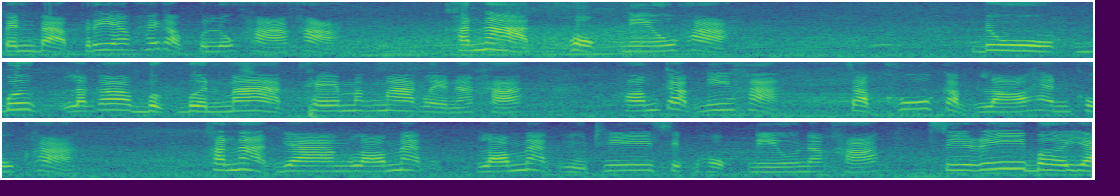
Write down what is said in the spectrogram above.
เป็นแบบเรียบให้กับคุณลูกค้าค่ะ ขนาด 6 นิ้วค่ะ ดูบึกแล้วก็บึกบึนมากเท่มากๆเลยนะคะ พร้อมกับนี่ค่ะ จับคู่กับล้อแฮนด์คุกค่ะ ขนาดยางล้อแม็กล้อแม็กอยู่ที่ 16 นิ้วนะคะ ซีรีส์เบอร์ย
